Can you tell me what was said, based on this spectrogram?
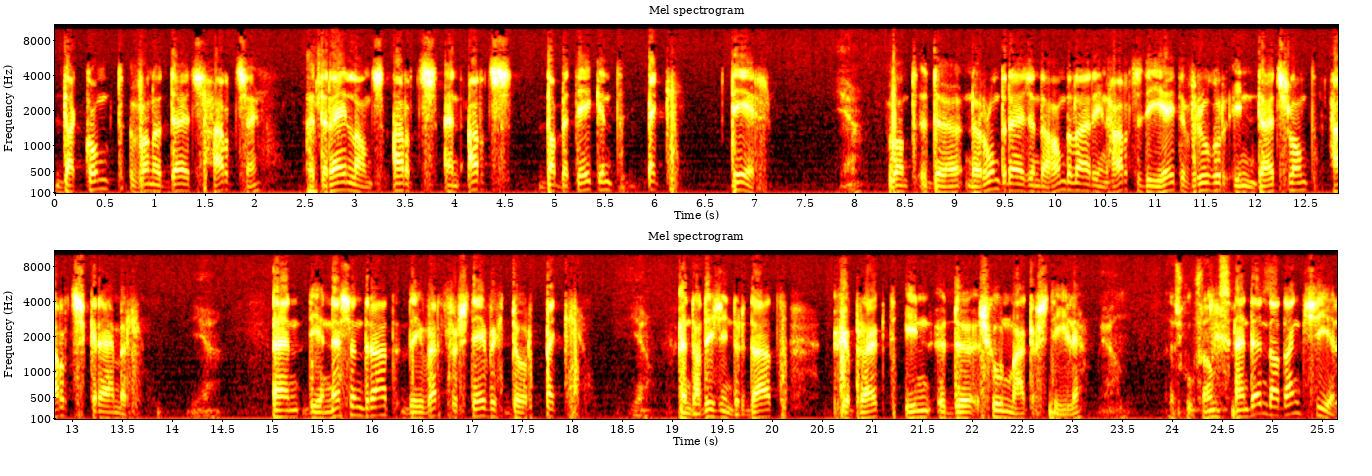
Dat komt van het Duits harts, hè. Het Rijnlands arts. En arts, dat betekent pek, teer. Ja. Want de, een rondreizende handelaar in Harts, die heette vroeger in Duitsland Hartskrijmer. Ja. En die nessendraad, die werd verstevigd door pek. Ja. En dat is inderdaad gebruikt in de schoenmakerstiel. Hè. Ja. Dat is goed Frans. En dan dat ankziel.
